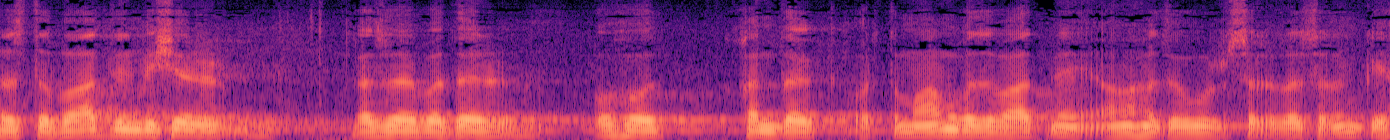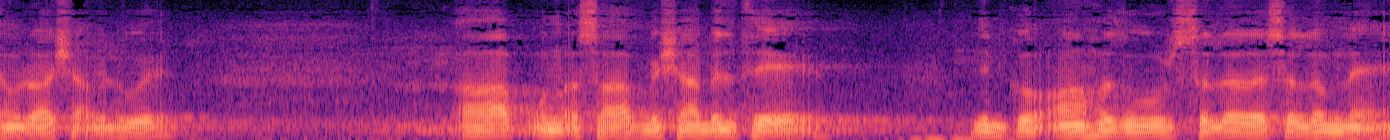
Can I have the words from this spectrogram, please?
حضرت عباد بن بشر، غزوہ بدر، احد، خندق اور تمام غزوات میں آ حضور صلی اللہ علیہ وسلم کے ہمراہ شامل ہوئے۔ آپ ان اصحاب میں شامل تھے جن کو آ حضور صلی اللہ علیہ وسلم نے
